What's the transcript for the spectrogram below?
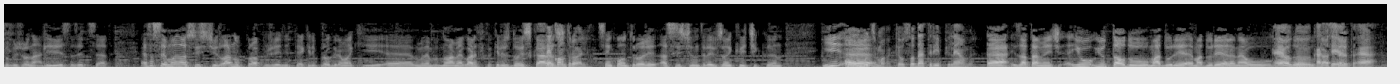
Sobre jornalistas, etc. Essa semana eu assisti lá no próprio GNT aquele programa que, é, não me lembro o nome agora, fica aqueles dois caras... Sem controle. Sem controle, assistindo televisão e criticando. E, Ombudsman, é, que eu sou da Trip, lembra? É, exatamente. E o, e o tal do Madureira, é Madureira, né? O é, o do, do caceta, caceta, é.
